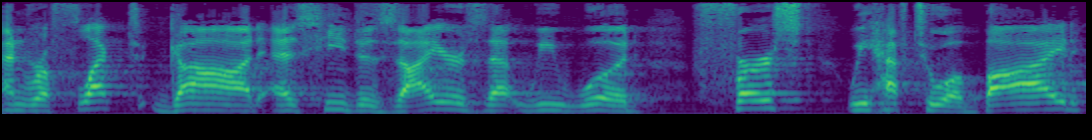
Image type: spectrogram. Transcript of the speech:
and reflect God as He desires that we would, first we have to abide,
